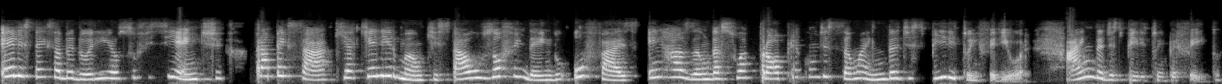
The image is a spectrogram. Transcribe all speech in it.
eles têm sabedoria o suficiente para pensar que aquele irmão que está os ofendendo o faz em razão da sua própria condição ainda de espírito inferior, ainda de espírito imperfeito.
